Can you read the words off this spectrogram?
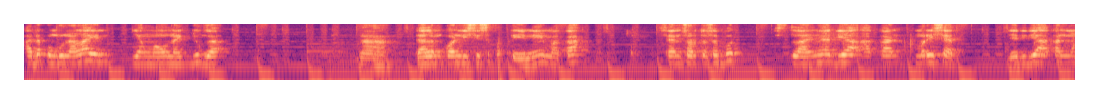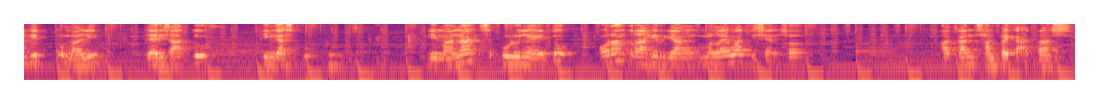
ada pengguna lain yang mau naik juga. Nah, dalam kondisi seperti ini maka sensor tersebut setelahnya dia akan mereset. Jadi dia akan menghitung kembali dari satu hingga 10. Di mana 10-nya itu orang terakhir yang melewati sensor akan sampai ke atas.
